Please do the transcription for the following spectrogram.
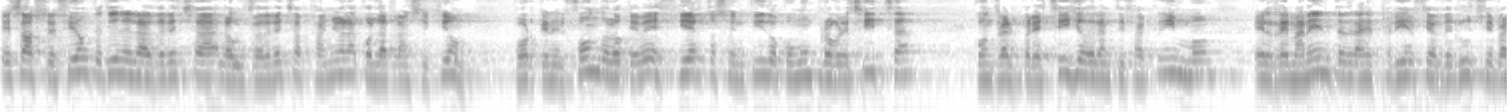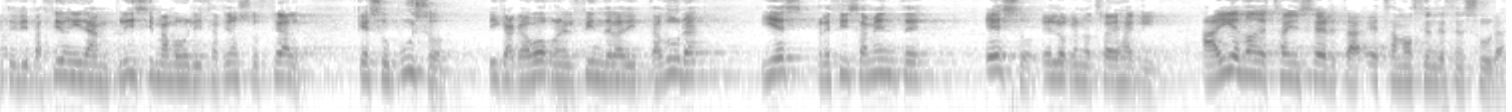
esa obsesión que tiene la, derecha, la ultraderecha española con la transición, porque en el fondo lo que ve es cierto sentido común progresista contra el prestigio del antifascismo, el remanente de las experiencias de lucha y participación y la amplísima movilización social que supuso y que acabó con el fin de la dictadura, y es precisamente eso es lo que nos trae aquí. Ahí es donde está inserta esta moción de censura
